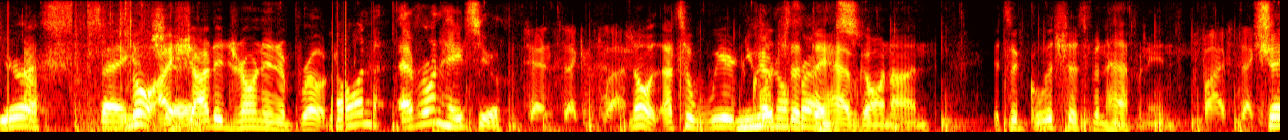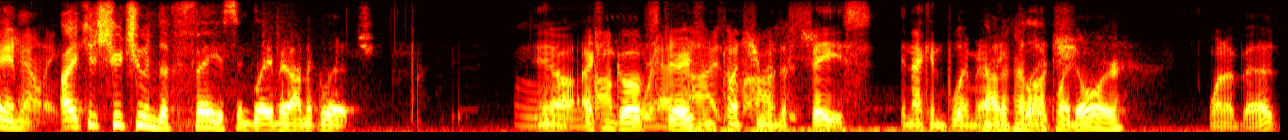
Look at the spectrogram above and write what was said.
You're a faggot. No, I shot a drone and it broke. No one, everyone hates you. Ten seconds left. No, that's a weird You glitch no that they have going on. It's a glitch that's been happening. Five seconds Shane, counting. I can shoot you in the face and blame it on a glitch. You know, I can go upstairs and punch you in the face, and I can blame it Not on a glitch. Not if I lock my door. Wanna bet?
